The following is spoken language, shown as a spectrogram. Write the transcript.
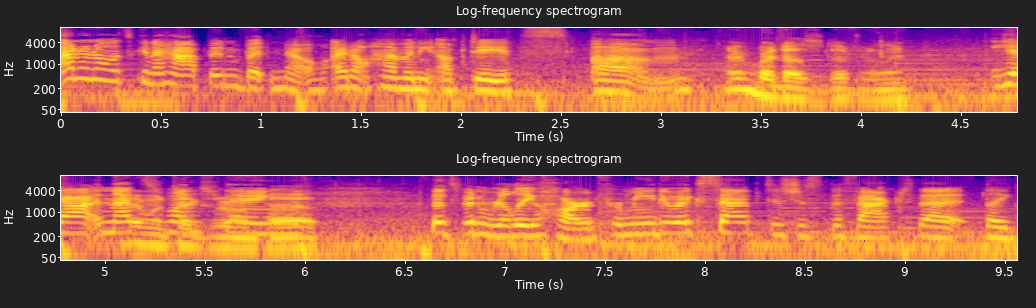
I don't know what's gonna happen, but no, I don't have any updates. Um, Everybody does it differently yeah and that's Everyone one thing that's been really hard for me to accept is just the fact that like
